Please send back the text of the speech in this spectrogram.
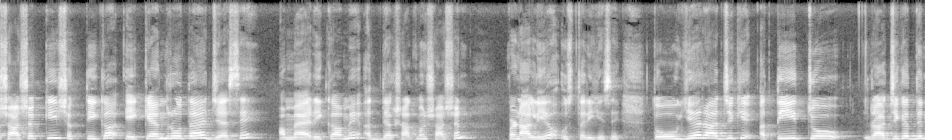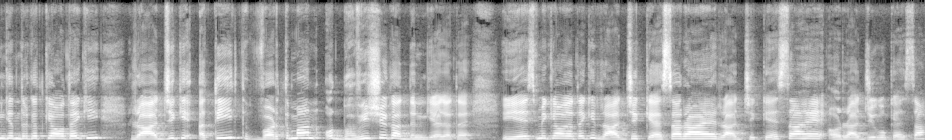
शासक की शक्ति का एक केंद्र होता है, जैसे अमेरिका में अध्यक्षात्मक शासन प्रणाली है उस तरीके से। तो यह राज्य के अतीत, जो राज्य के अध्ययन के अंतर्गत क्या होता है कि राज्य के अतीत, वर्तमान और भविष्य का अध्ययन किया जाता है। ये इसमें क्या हो जाता है कि राज्य कैसा रहा है, राज्य कैसा है और राज्य को कैसा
